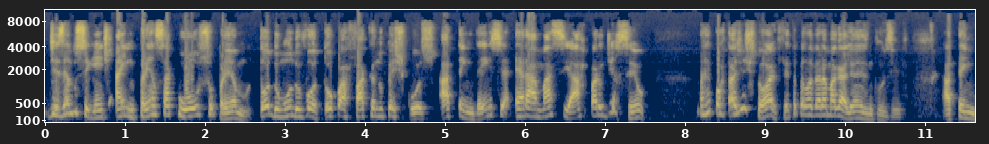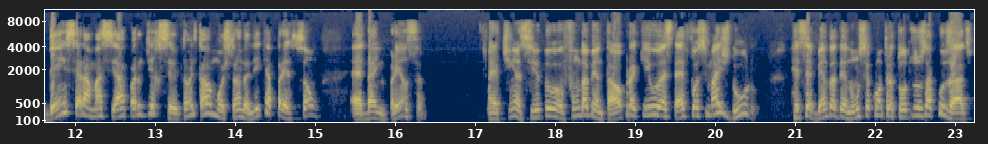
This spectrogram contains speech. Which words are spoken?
dizendo o seguinte: a imprensa acuou o Supremo, todo mundo votou com a faca no pescoço. A tendência era amaciar para o Dirceu uma reportagem histórica, feita pela Vera Magalhães, inclusive. A tendência era amaciar para o Dirceu. Então, ele estava mostrando ali que a pressão é, da imprensa é, tinha sido fundamental para que o STF fosse mais duro, recebendo a denúncia contra todos os acusados.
